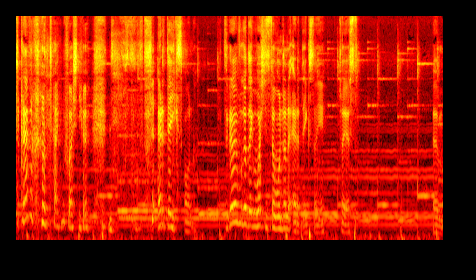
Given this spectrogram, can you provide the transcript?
Te gra wygląda jakby właśnie... RTX on. Te gra wygląda jakby właśnie został włączony RTX na niej. Co jest? Em,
